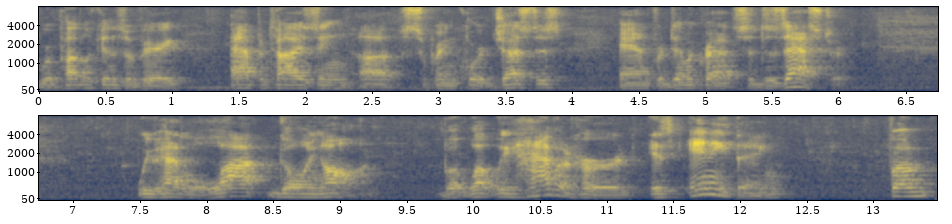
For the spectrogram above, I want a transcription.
Republicans a very appetizing uh, Supreme Court justice, and for Democrats a disaster. We've had a lot going on, but what we haven't heard is anything from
